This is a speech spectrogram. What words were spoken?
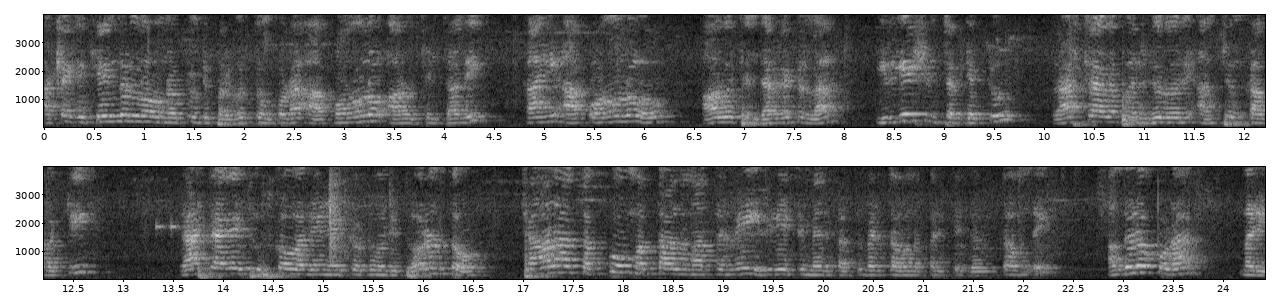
అట్లాగే కేంద్రంలో ఉన్నటువంటి ప్రభుత్వం కూడా ఆ కోణంలో ఆలోచించాలి. కానీ ఆ కోణంలో ఆలోచన జరగటంలా ఇరిగేషన్ సబ్జెక్టు రాష్ట్రాల పరిధిలోని అంశం కాబట్టి రాష్ట్రాలే చూసుకోవాలి అనేటటువంటి ధోరణితో చాలా తక్కువ మొత్తాలను మాత్రమే ఇరిగేషన్ మీద ఖర్చు పెడతా ఉన్న పరిస్థితి జరుగుతూ ఉంది. అందులో కూడా మరి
